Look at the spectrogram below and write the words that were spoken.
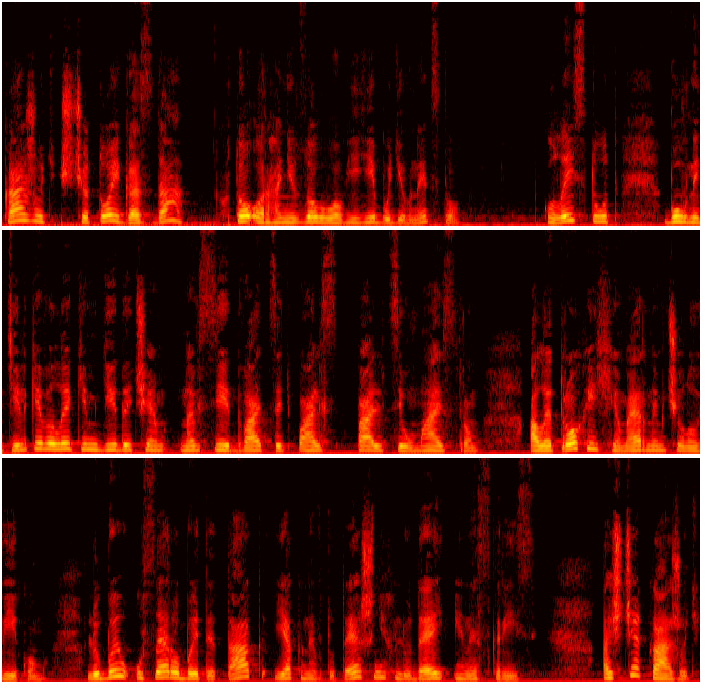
Кажуть, що той газда, хто організовував її будівництво, колись тут був не тільки великим дідичем на всі 20 пальців майстром, але трохи й химерним чоловіком. Любив усе робити так, як не в тутешніх людей і не скрізь. А ще кажуть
